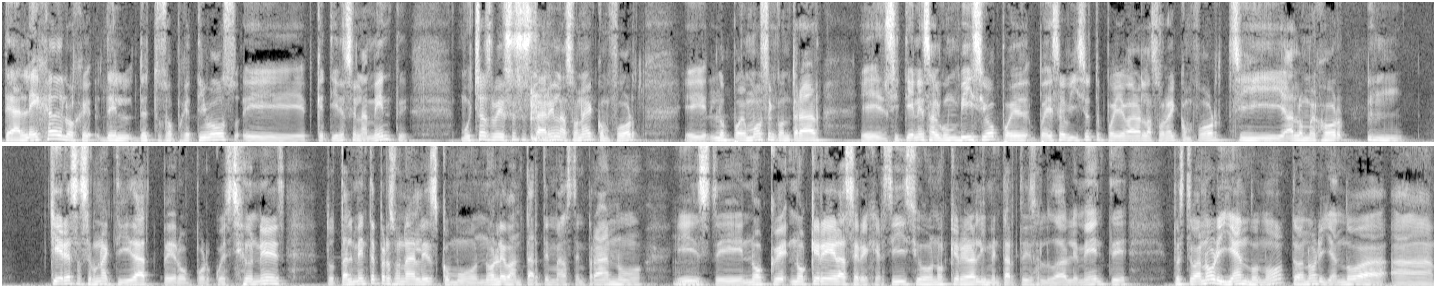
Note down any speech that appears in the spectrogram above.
te aleja del- de tus objetivos eh, que tienes en la mente. Muchas veces estar en la zona de confort eh, lo podemos encontrar eh, si tienes algún vicio, pues, pues ese vicio te puede llevar a la zona de confort. Si a lo mejor mm, quieres hacer una actividad, pero por cuestiones totalmente personales como no levantarte más temprano, este, no, que- no querer hacer ejercicio, no querer alimentarte saludablemente, pues te van orillando, ¿no? Te van orillando a, a-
